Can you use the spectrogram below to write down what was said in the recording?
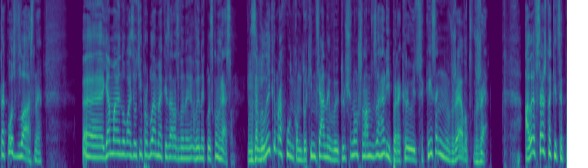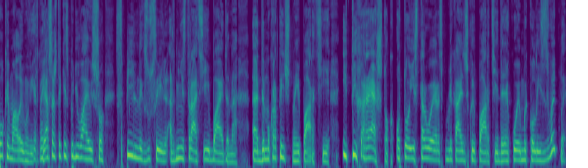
так от, власне. Я маю на увазі ті проблеми, які зараз виникли з Конгресом. Mm-hmm. За великим рахунком, до кінця не виключено, що нам взагалі перекриються кисень вже от вже. Але все ж таки це поки мало ймовірно. Я все ж таки сподіваюся, що спільних зусиль адміністрації Байдена, е, демократичної партії і тих решток отої старої республіканської партії, до якої ми колись звикли,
